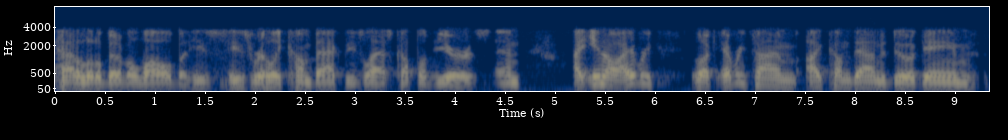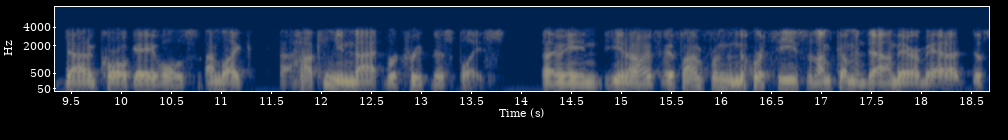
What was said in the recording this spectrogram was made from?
had a little bit of a lull, but he's he's really come back these last couple of years. And I you know, every look, every time I come down to do a game down in Coral Gables, I'm like how can you not recruit this place? I mean, you know, if if I'm from the Northeast and I'm coming down there, man, I just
